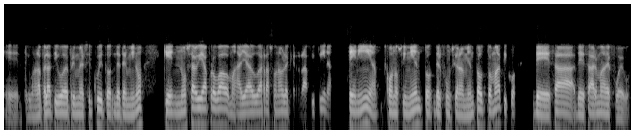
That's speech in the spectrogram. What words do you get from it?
eh, el Tribunal Apelativo de Primer Circuito, determinó que no se había aprobado, más allá de dudas razonables, que Rafi Pina tenía conocimiento del funcionamiento automático de esa, de esa arma de fuego,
